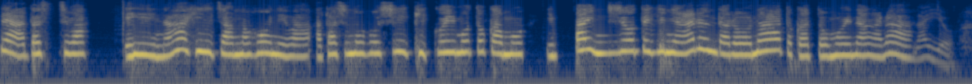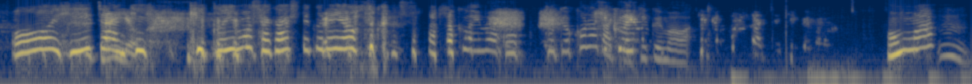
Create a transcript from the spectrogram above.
で、私は、いいな、ひーちゃんの方には、私の欲しい菊芋とかもいっぱい日常的にあるんだろうな、とかって思いながら、ないよ。おーい、ひーちゃん、き菊芋探してくれよ、とかさ。菊芋、こ東京来なかったよ、菊芋は。ほんま？うん。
